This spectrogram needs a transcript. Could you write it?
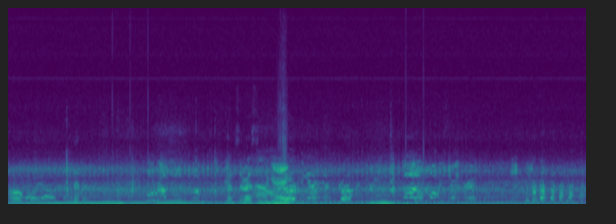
Oh, oh yeah. Go around both of them. Comes the rest of the So gang.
